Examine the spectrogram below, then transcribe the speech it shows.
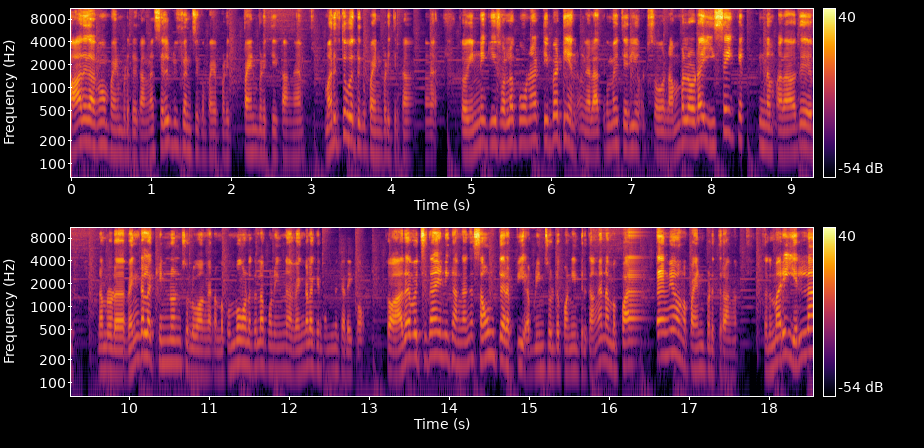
பாதுகாக்கவும் பயன்படுத்திருக்காங்க செல்ஃப் டிஃபென்ஸுக்கு பயன்படுத்தி பயன்படுத்தியிருக்காங்க மருத்துவத்துக்கு பயன்படுத்தியிருக்காங்க ஸோ இன்னைக்கு சொல்ல போனா டிபெட்டியன் எல்லாத்துக்குமே தெரியும். ஸோ நம்மளோட இசை கிண்ணம் அதாவது நம்மளோட வெங்கல கிண்ணம்னு சொல்லுவாங்க. நம்ம கும்பகோணத்துல போனீங்கன்னா வெங்கல கிண்ணம்னு கிடைக்கும். ஸோ அதை வச்சு தான் இன்னைக்கு அங்கங்க சவுண்ட் தெரப்பி அப்படின்னு சொல்லிட்டு பண்ணிட்டு இருக்காங்க. நம்ம பழையமே அவங்க பயன்படுத்துறாங்க. இந்த மாதிரி எல்லா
